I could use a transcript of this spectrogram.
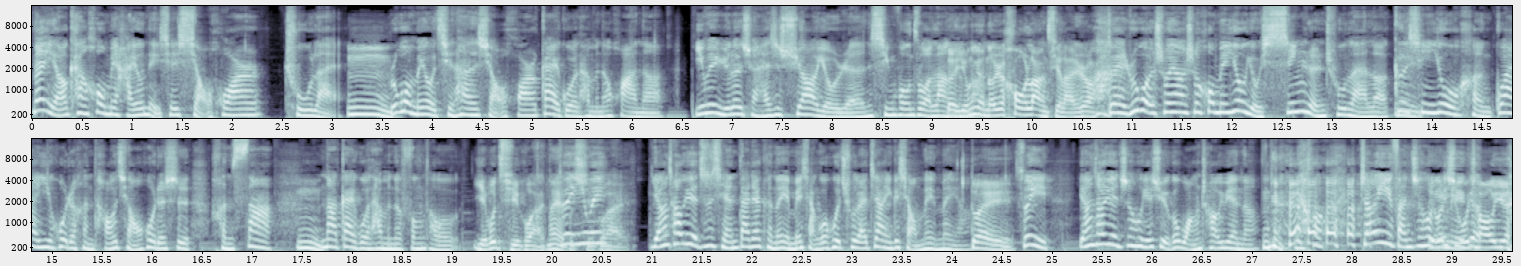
那也要看后面还有哪些小花儿出来。嗯，如果没有其他的小花儿盖过它们的话呢？因为娱乐圈还是需要有人兴风作浪的，对，永远都是后浪起来是吧？对，如果说要是后面又有新人出来了，个性又很怪异，或者很讨巧，或者是很飒，嗯，那盖过他们的风头。也不奇怪，那也不对，因为奇怪。杨超越之前，大家可能也没想过会出来这样一个小妹妹啊。对，所以杨超越之后，也许有个王超越呢，然后张艺凡之后，有个也许有个，牛超越，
